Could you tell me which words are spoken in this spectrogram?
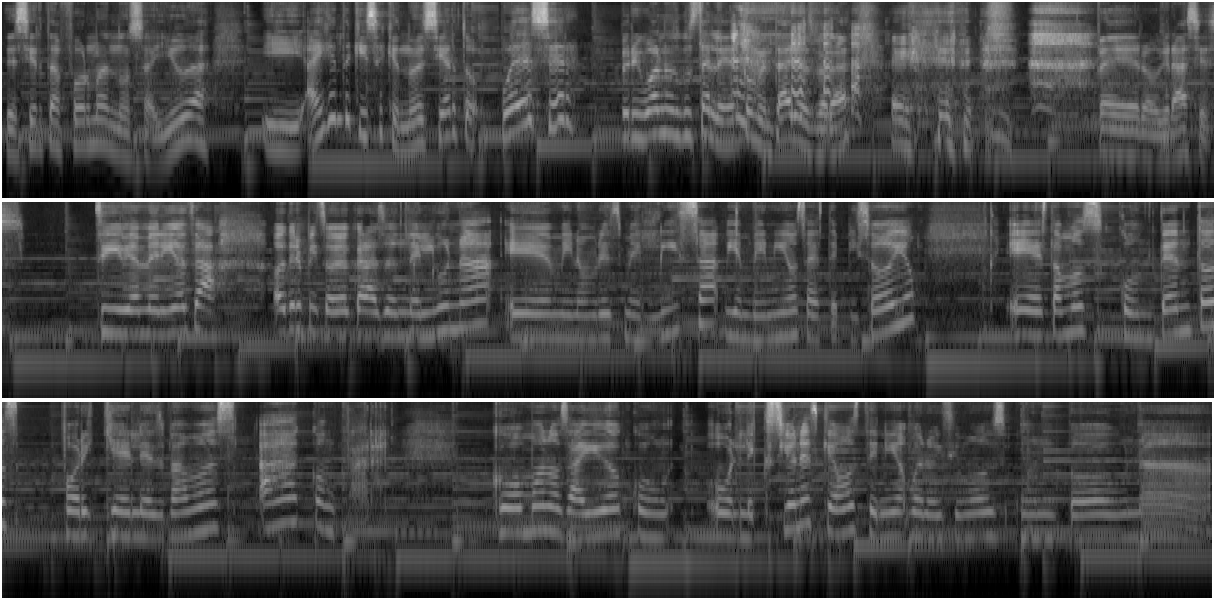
de cierta forma nos ayuda. Y hay gente que dice que no es cierto. Puede ser, pero igual nos gusta leer comentarios, ¿verdad? pero gracias. Sí, bienvenidos a otro episodio de Corazón de Luna. Eh, mi nombre es Melissa, bienvenidos a este episodio. Eh, estamos contentos porque les vamos a contar cómo nos ha ido con o lecciones que hemos tenido. Bueno, hicimos un todo una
